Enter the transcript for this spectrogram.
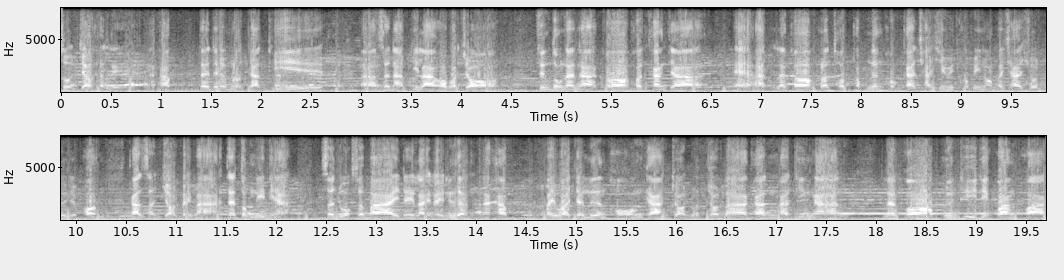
สวนเจ้าทะเลนะครับ แต่เดิมเราจัดที่สนามกีฬาอบจซึ่งตรงนั้นก็ค่อนข้างจะแออัด แล้วก็กระทบกับเรื่องของการใช้ชีวิตของพี่น้องประชาชน โดยเฉพาะการสัญจรไปมา แต่ตรงนี้เนี่ยสะดวกสบายในหลาย ๆ เรื่องนะครับ ไม่ว่าจะเรื่องของการจอดรถจอดลาการมาที่งาน แล้วก็พื้นที่ที่กว้างขวาง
